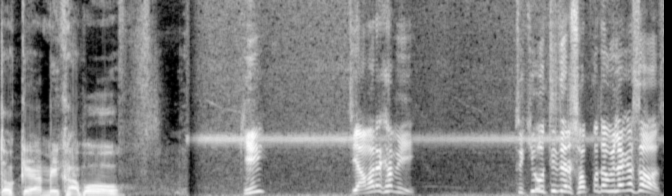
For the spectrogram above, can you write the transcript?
তোকে আমি খাব। কি? তুই আমারে খাবি? তুই কি অতীতের সব কথা ভুলে গেছস?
